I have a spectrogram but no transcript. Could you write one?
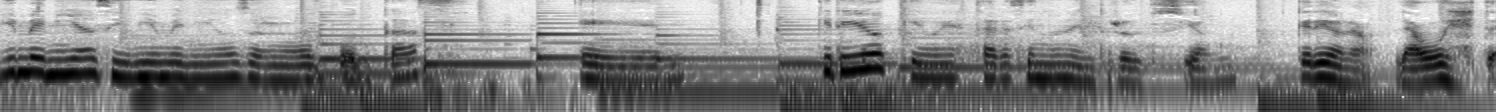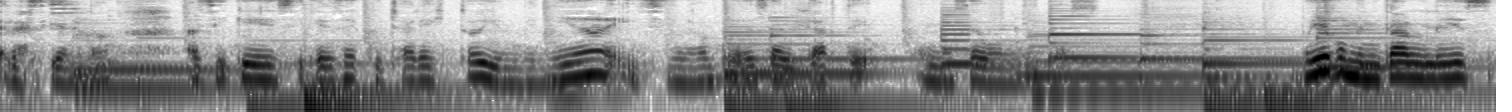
Bienvenidas y bienvenidos a un nuevo podcast. Eh, creo que voy a estar haciendo una introducción. Creo no, la voy a estar haciendo. Así que si quieres escuchar esto, bienvenida y si no, puedes saltarte unos segunditos. Voy a comentarles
